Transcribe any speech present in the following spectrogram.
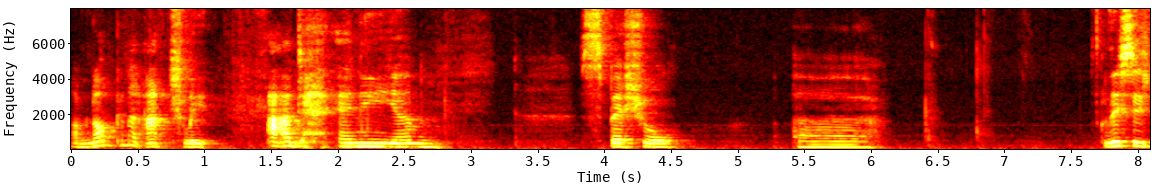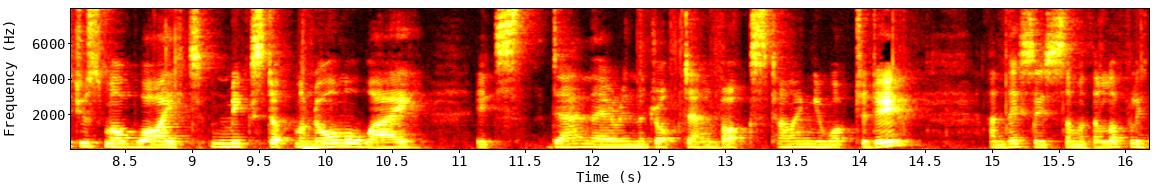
I'm not going to actually add any um, special... Uh, this is just my white mixed up my normal way. It's down there in the drop down box telling you what to do. And this is some of the lovely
